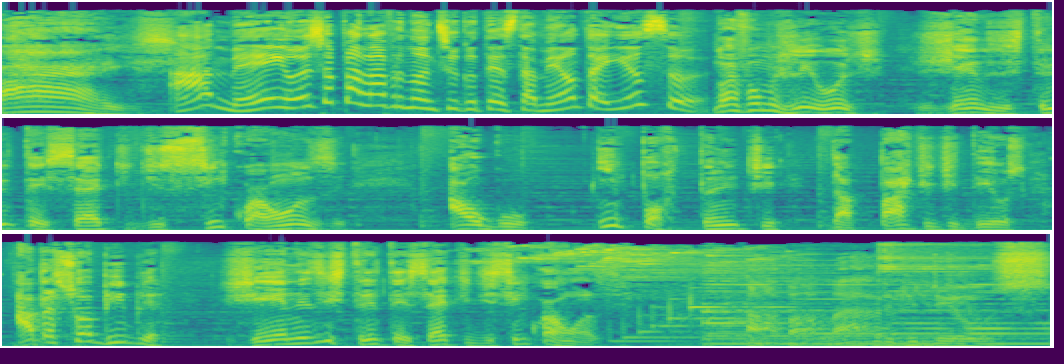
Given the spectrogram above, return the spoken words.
paz. Amém. Hoje a palavra no Antigo Testamento é isso? Nós vamos ler hoje Gênesis 37, de 5 a 11, algo importante da parte de Deus. Abra sua Bíblia. Gênesis 37, de 5 a 11. A palavra de Deus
